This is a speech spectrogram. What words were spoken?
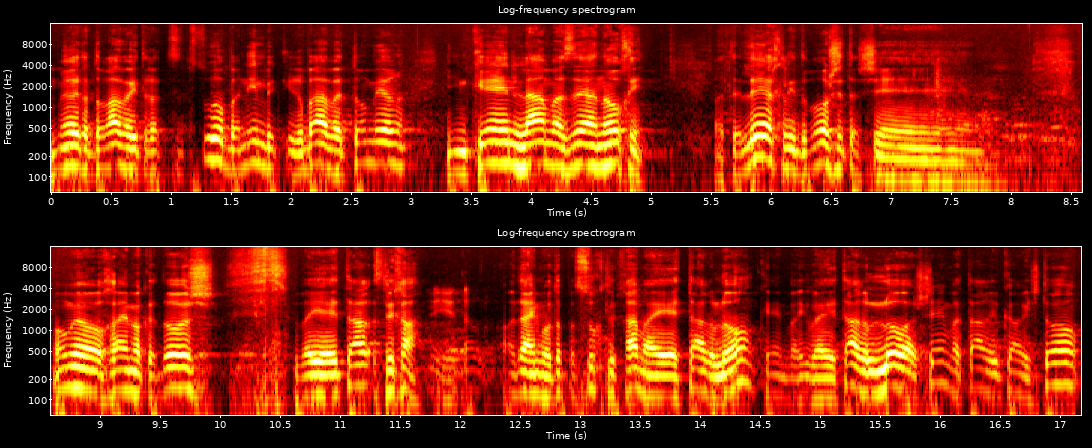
אומרת התורה, ויתרצצו הבנים בקרבה, ותאמר, אם כן, למה זה אנוכי? ותלך לדרוש את השם. אומר אור החיים הקדוש, ויתר, סליחה, עדיין באותו פסוק, סליחה, ויתר לו, כן, ויתר לו השם, ותר יבקר אשתו.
